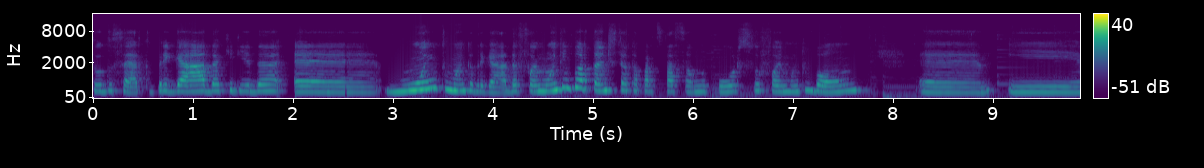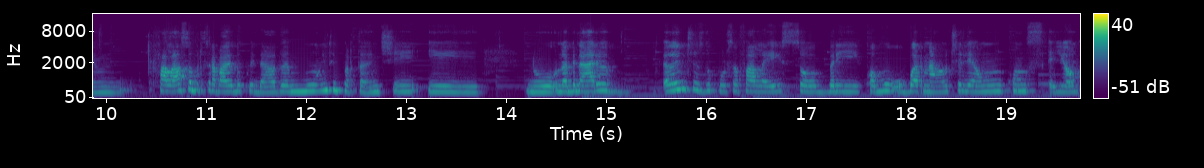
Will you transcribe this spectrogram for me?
Tudo certo. Obrigada, querida. É, muito, muito obrigada. Foi muito importante ter a tua participação no curso, foi muito bom. É, e falar sobre o trabalho do cuidado é muito importante e no, no webinário antes do curso eu falei sobre como o burnout ele é um ele, é um,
